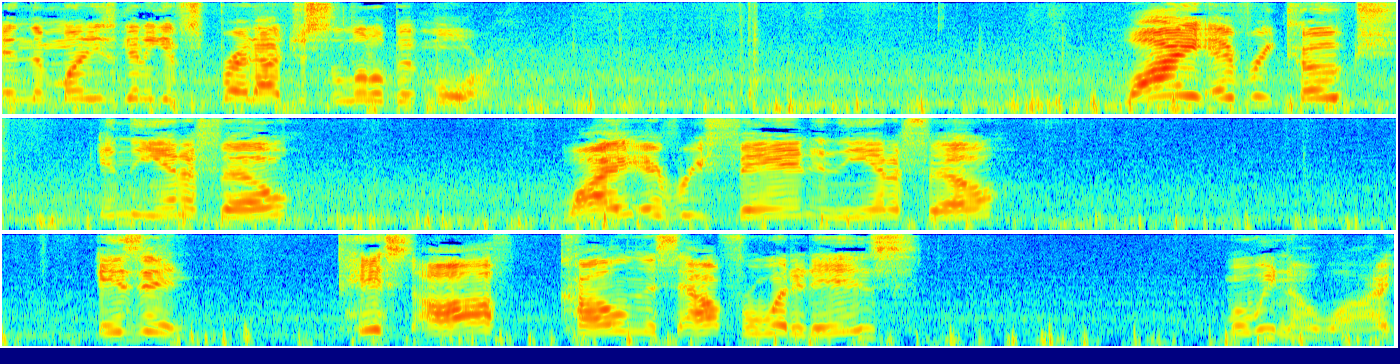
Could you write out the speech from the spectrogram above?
and the money's going to get spread out just a little bit more. Why every coach in the NFL, why every fan in the NFL isn't pissed off calling this out for what it is? Well, we know why.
